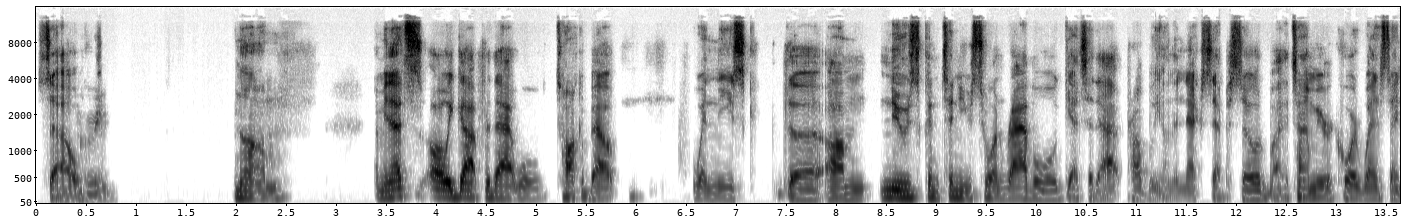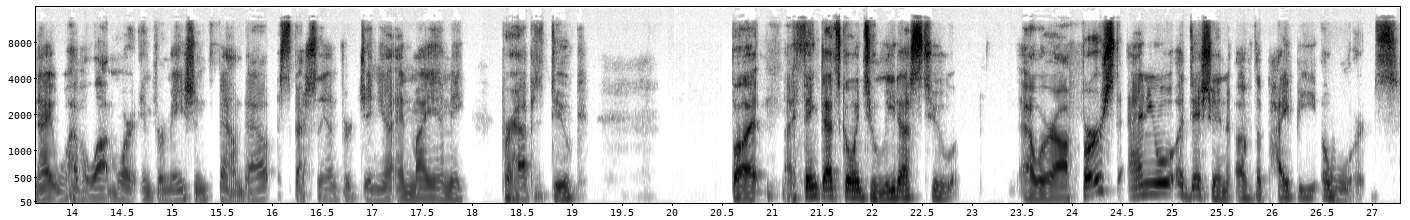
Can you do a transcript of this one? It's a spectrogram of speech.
So, Agreed. um, I mean, that's all we got for that. We'll talk about when these the um news continues to unravel. We'll get to that probably on the next episode. By the time we record Wednesday night, we'll have a lot more information found out, especially on Virginia and Miami, perhaps Duke. But I think that's going to lead us to our uh, first annual edition of the Pipey Awards.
